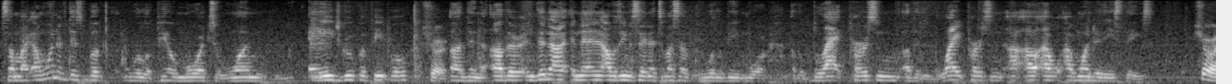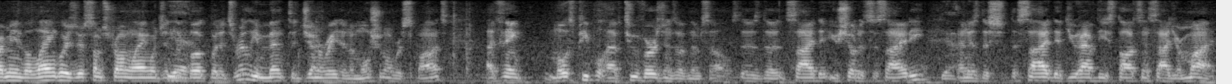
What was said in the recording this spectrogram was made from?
So I'm like, I wonder if this book will appeal more to one age group of people Sure. uh, than the other. And then I, and then I was even saying that to myself, will it be more of a black person other than a white person? I, I, I wonder these things. Sure. I mean, the language, there's some strong language in Yeah. the book, but it's really meant to generate an emotional response. I think most people have two versions of themselves. There's the side that you show to society, Yeah. and there's the, the side that you have these thoughts inside your mind.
